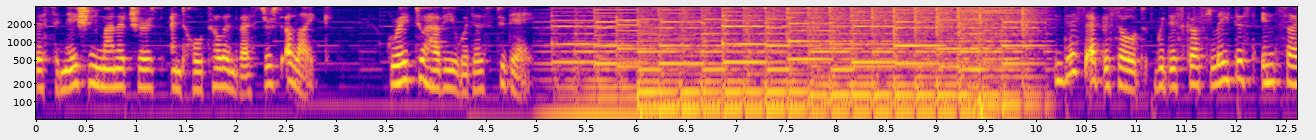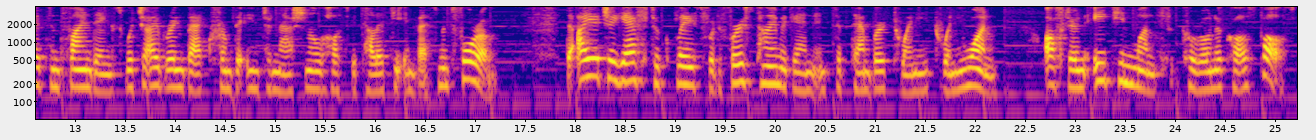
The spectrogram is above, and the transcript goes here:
destination managers, and hotel investors alike. Great to have you with us today. In this episode, we discuss latest insights and findings which I bring back from the International Hospitality Investment Forum. The IHIF took place for the first time again in September 2021, after an 18 month corona caused pause.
